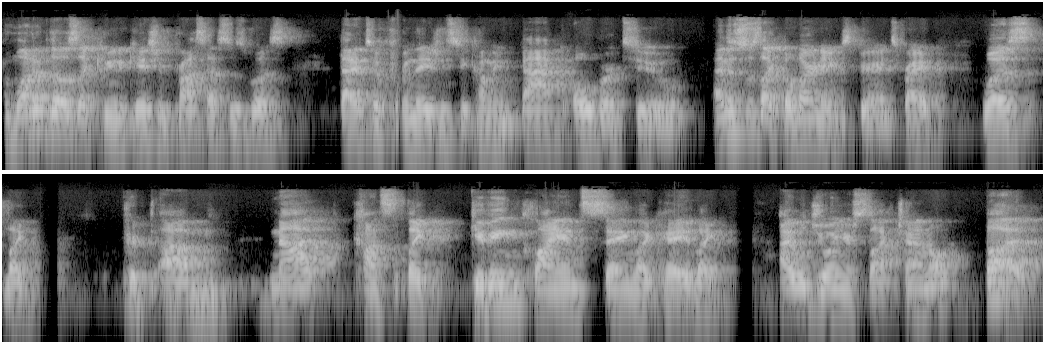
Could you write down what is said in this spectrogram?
one of those like communication processes was that i took from the agency coming back over to and this was like the learning experience right? Was like um, not constant like giving clients saying like hey like i will join your slack channel but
